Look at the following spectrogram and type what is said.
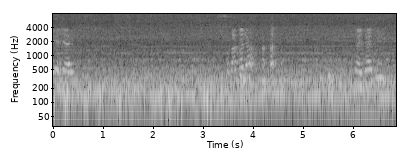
yeah, yeah. Jadi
